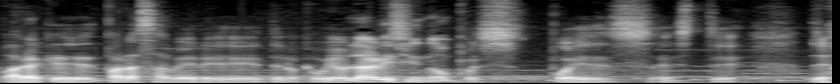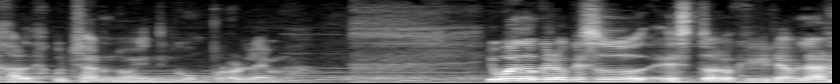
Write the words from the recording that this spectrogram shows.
para, saber eh, de lo que voy a hablar. Y si no, pues puedes este, dejar de escuchar, no hay ningún problema. Y bueno, creo que eso es todo lo que quería hablar.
